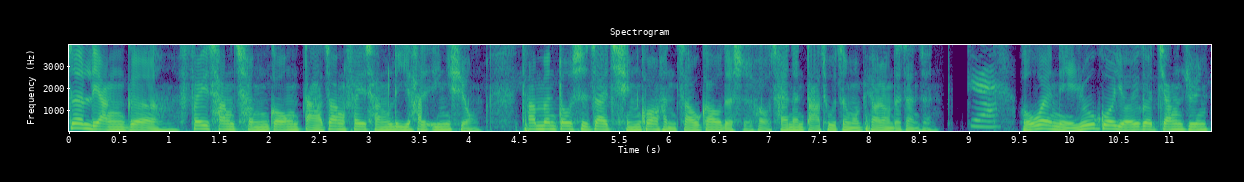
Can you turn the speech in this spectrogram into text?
这两个非常成功、打仗非常厉害的英雄，他们都是在情况很糟糕的时候才能打出这么漂亮的战争。对啊。我问你，如果有一个将军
